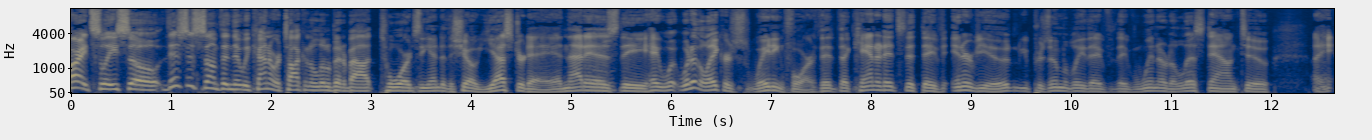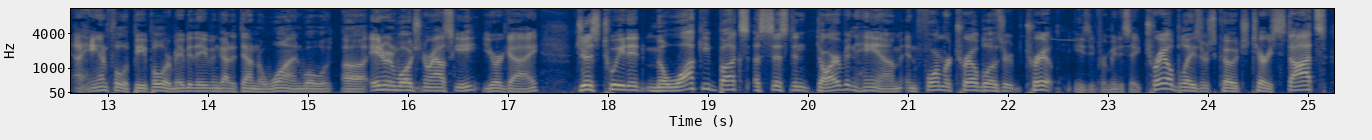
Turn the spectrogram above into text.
All right, Slee. So this is something that we kind of were talking a little bit about towards the end of the show yesterday, and that is the hey, what, what are the Lakers waiting for? The, the candidates that they've interviewed, you, presumably they've they've winnowed a list down to a, a, handful of people, or maybe they even got it down to one. Well, uh, Adrian Wojnarowski, your guy, just tweeted Milwaukee Bucks assistant Darvin Ham and former Trailblazer trail easy for me to say Trailblazers coach Terry Stotts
